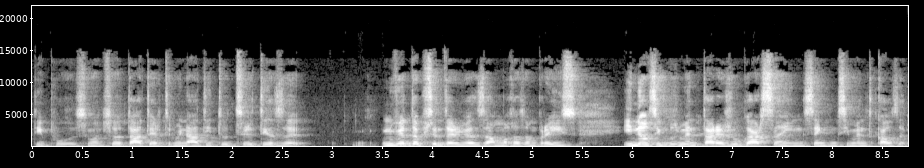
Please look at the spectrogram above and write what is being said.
Tipo, se uma pessoa está a ter determinada atitude, de certeza, 90% das vezes há uma razão para isso e não simplesmente estar a julgar sem, sem conhecimento de causa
